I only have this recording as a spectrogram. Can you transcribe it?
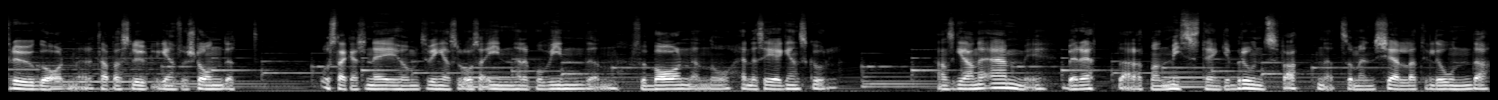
Fru Gardner tappar slutligen förståndet och stackars Nahum tvingas låsa in henne på vinden för barnen och hennes egen skull. Hans granne Amy berättar att man misstänker brunnsvattnet som en källa till det onda,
